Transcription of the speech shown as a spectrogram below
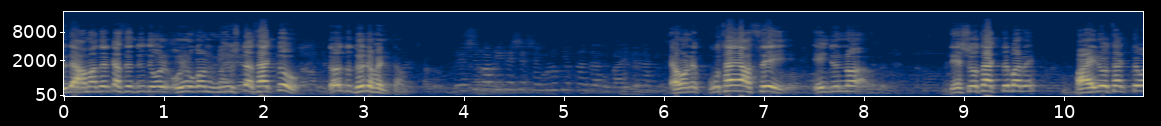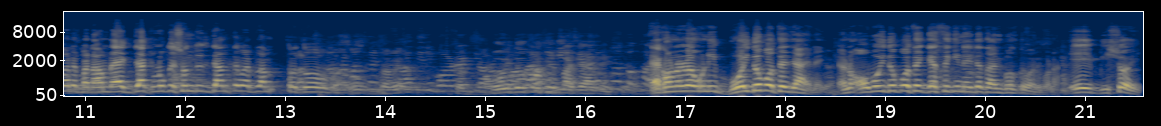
যদি আমাদের কাছে যদি ওই- ওইরকম নিউজটা থাকতো তাহলে তো ধরে ফেলতাম। এমন কোথায় আছে এই জন্য দেশও থাকতে পারে বাইরেও থাকতে পারে বাট আমরা একজাক্ট লোকেশন যদি জানতে পারতাম তো তো এখন হলো উনি বৈধ পথে যায় নাই। এখন অবৈধ পথে গেছে কিনা এটা তো আমি বলতে পারব না। এই বিষয়ে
